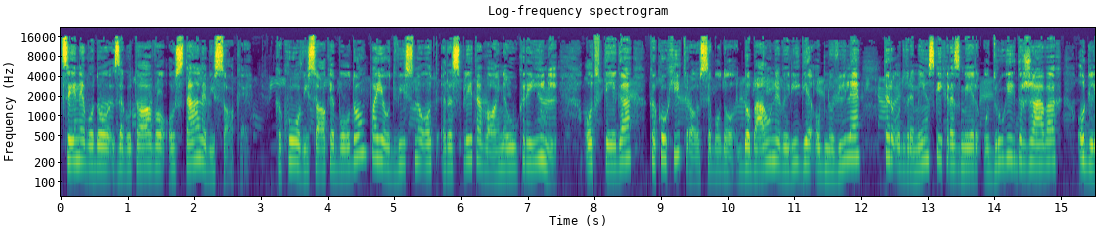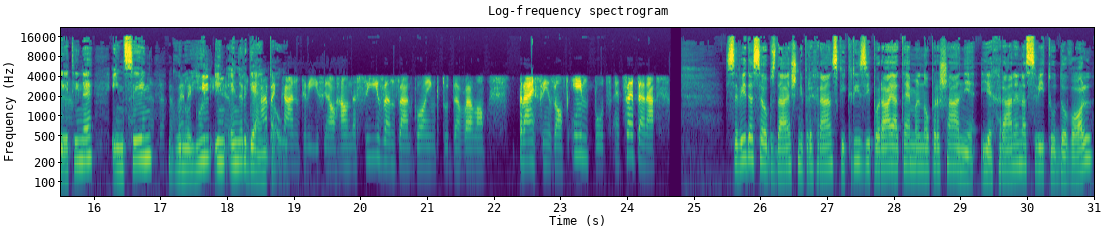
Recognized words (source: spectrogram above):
Cene bodo zagotovo ostale visoke. Kako visoke bodo, pa je odvisno od razpleta vojne v Ukrajini, od tega, kako hitro se bodo dobavne verige obnovile, ter od vremenskih razmer v drugih državah, od letine in cen gnojil in energentov. Seveda se ob zdajšnji prehranski krizi poraja temeljno vprašanje, je hrane na svetu dovolj?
